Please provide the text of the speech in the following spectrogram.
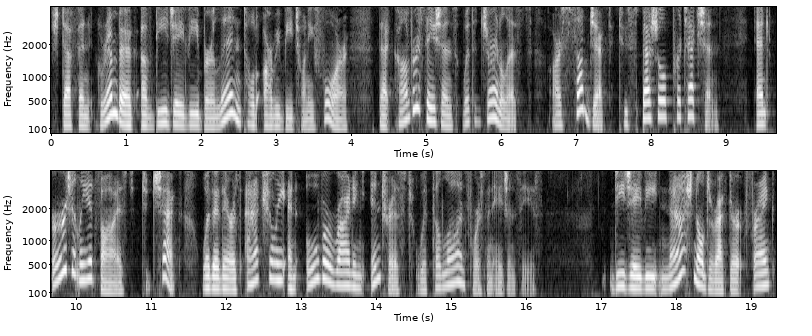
Steffen Grimberg of DJV Berlin told RBB 24 that conversations with journalists are subject to special protection and urgently advised to check whether there is actually an overriding interest with the law enforcement agencies. DJV National Director Frank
